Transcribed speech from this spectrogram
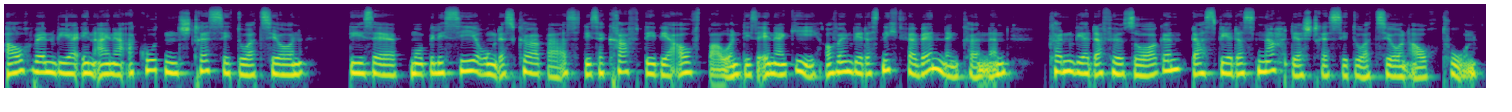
Auch wenn wir in einer akuten Stresssituation diese Mobilisierung des Körpers, diese Kraft, die wir aufbauen, diese Energie, auch wenn wir das nicht verwenden können, können wir dafür sorgen, dass wir das nach der Stresssituation auch tun.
